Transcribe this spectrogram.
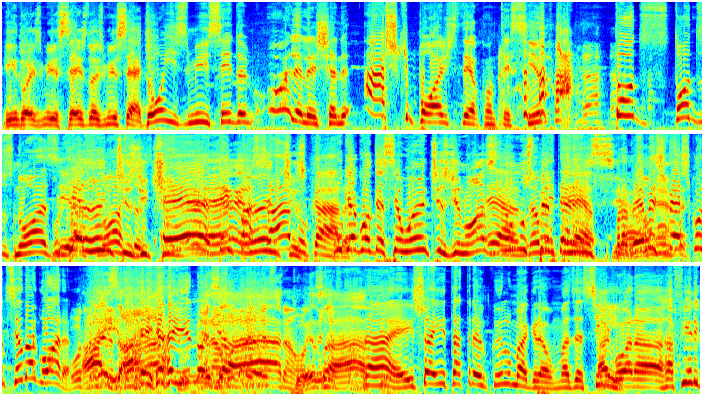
em 2006, 2007? 2006, 2000. Olha, Alexandre, acho que pode ter acontecido. todos, todos nós Porque e é as antes nossas- de ti. É, tem passado, antes. cara. O que aconteceu antes de nós É, não nos me pertence. O problema é se estivesse acontecendo agora. Outra Ah, exato, Aí nós- Era outra exato, exato. Ah, é isso aí, tá tranquilo, Magrão. Mas assim. Agora, Rafinha, ele,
